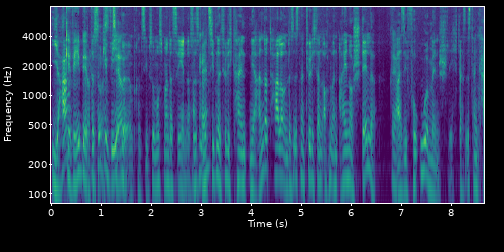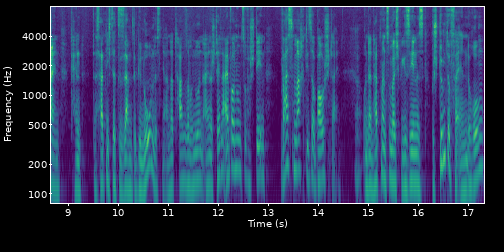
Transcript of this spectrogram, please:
Ja, Gewebe oder das sind Gewebe im Prinzip, so muss man das sehen. Das okay. ist im Prinzip natürlich kein Neandertaler und das ist natürlich dann auch nur an einer Stelle quasi ja. verurmenschlich. Das ist dann kein, kein, das hat nicht das gesamte Genom des Neandertalers, aber nur an einer Stelle, einfach nur um zu verstehen, was macht dieser Baustein. Ja. Und dann hat man zum Beispiel gesehen, dass bestimmte Veränderungen,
